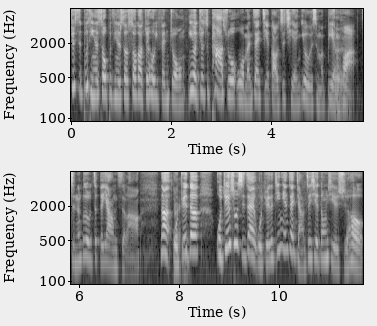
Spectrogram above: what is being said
就是不停的搜。不停的时候收到最后一分钟，因为就是怕说我们在截稿之前又有什么变化，只能够这个样子啦。那我觉得，我觉得说实在，我觉得今天在讲这些东西的时候，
